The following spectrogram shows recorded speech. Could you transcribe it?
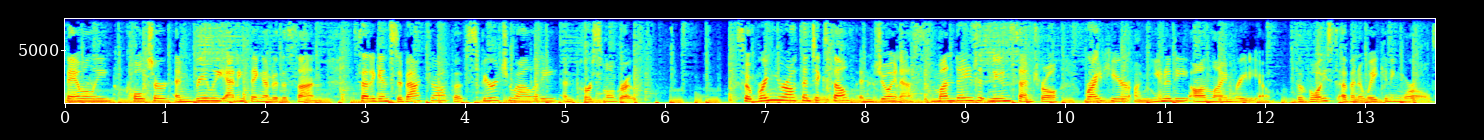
family, culture, and really anything under the sun, set against a backdrop of spirituality and personal growth. So bring your authentic self and join us Mondays at noon Central right here on Unity Online Radio, the voice of an awakening world.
